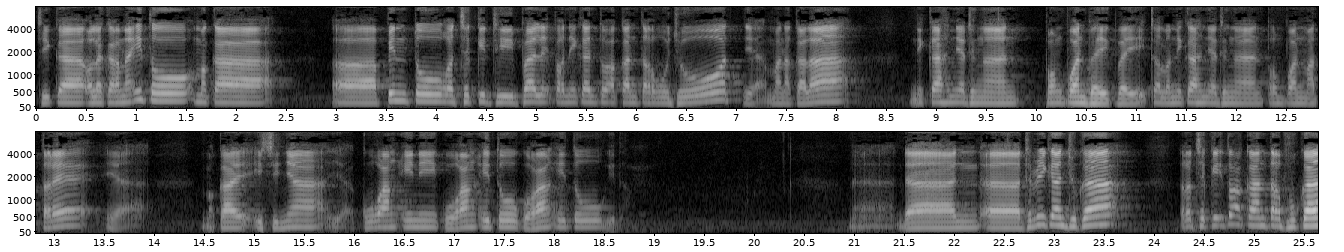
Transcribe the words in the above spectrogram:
jika oleh karena itu maka uh, pintu rezeki di balik pernikahan itu akan terwujud ya manakala nikahnya dengan perempuan baik-baik. Kalau nikahnya dengan perempuan matre ya maka isinya ya kurang ini kurang itu kurang itu gitu. Nah dan uh, demikian juga rezeki itu akan terbuka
